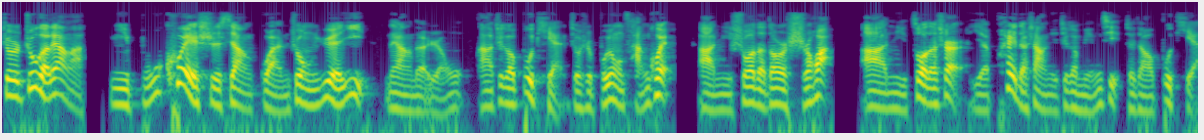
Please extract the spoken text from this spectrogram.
就是诸葛亮啊。你不愧是像管仲、乐毅那样的人物啊！这个不舔就是不用惭愧啊！你说的都是实话啊！你做的事儿也配得上你这个名气，这叫不舔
